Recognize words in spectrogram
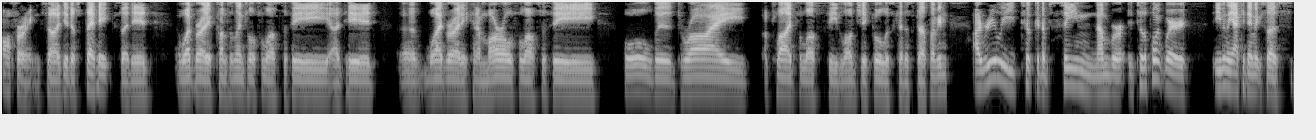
offering. So I did aesthetics, I did a wide variety of continental philosophy, I did a wide variety of kind of moral philosophy, all the dry applied philosophy, logic, all this kind of stuff. I mean, I really took an obscene number to the point where even the academics I was,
